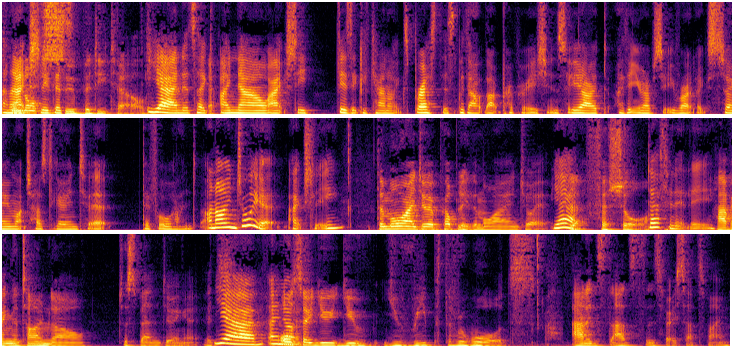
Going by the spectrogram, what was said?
And actually, not this, super detailed. yeah, and it's like I now actually physically cannot express this without that preparation. So yeah, I, I think you're absolutely right. Like, so much has to go into it beforehand, and I enjoy it actually, The more I do it properly, the more I enjoy it. Yeah. for sure. definitely. Having the time now to spend doing it. It's, Yeah, I know. Also, you you you reap the rewards, and it's that's it's very satisfying.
